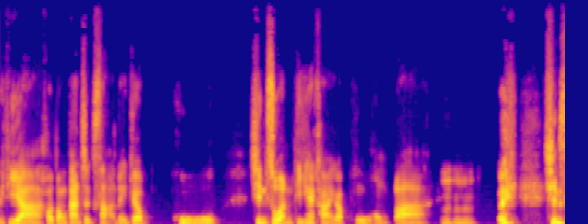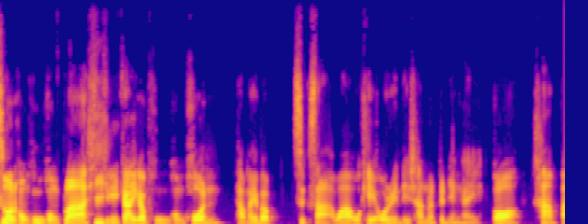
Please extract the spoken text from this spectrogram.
วิทยาเขาต้องการศึกษาเรื่องเกี่ยวกับหูชิ้นส่วนที่คล้ายๆกับหูของปลาอือหือเอ้ยชิ้นส่วนของหูของปลาที่ใกล้ๆกับหูของคนทำให้แบบศึกษาว่าโอเค orientation มันเป็นยังไง ก็ข้ามไป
